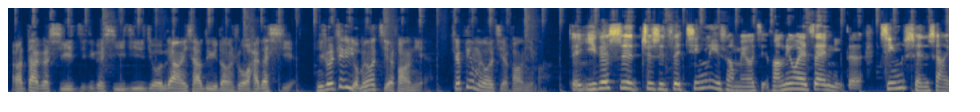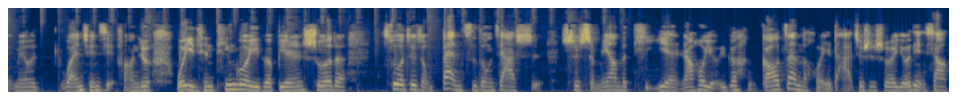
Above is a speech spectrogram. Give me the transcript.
然后大哥洗衣机这个洗衣机就亮一下绿灯，说我还在洗。你说这个有没有解放你？这并没有解放你嘛。对，一个是就是在精力上没有解放，另外在你的精神上也没有完全解放。就我以前听过一个别人说的，做这种半自动驾驶是什么样的体验，然后有一个很高赞的回答，就是说有点像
